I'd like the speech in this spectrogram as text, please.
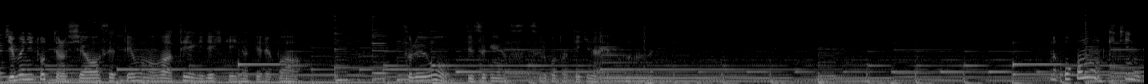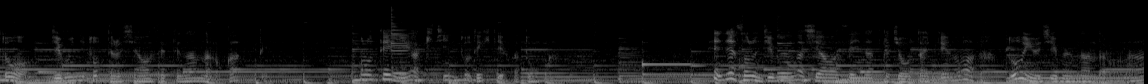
自分にとっての幸せっていうものが定義できていなければそれを実現することはできないですからね。ここもきちんと自分にとっての幸せって何なのかっていうこの定義がきちんとできているかどうかでじゃあその自分が幸せになった状態っていうのはどういう自分なんだろうなっ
